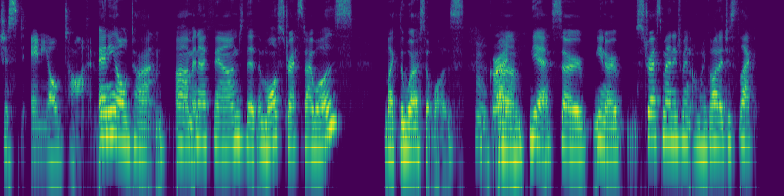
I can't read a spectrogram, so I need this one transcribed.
just any old time? any old time. Um, and I found that the more stressed I was, like the worse it was. Hmm, great. Um, yeah. So, you know, stress management. Oh my God, I just like,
